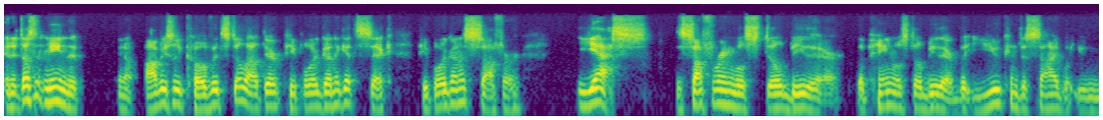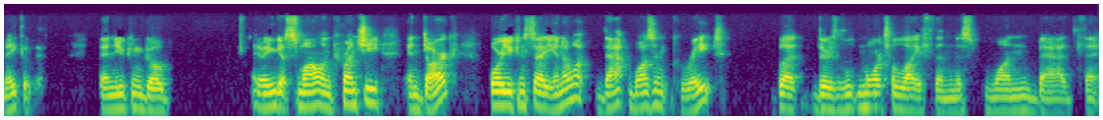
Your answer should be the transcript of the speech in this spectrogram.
And it doesn't mean that you know obviously covid's still out there. People are going to get sick. People are going to suffer. Yes the suffering will still be there. The pain will still be there but you can decide what you make of it. Then you can go you know you can get small and crunchy and dark or you can say you know what? That wasn't great but there's more to life than this one bad thing.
